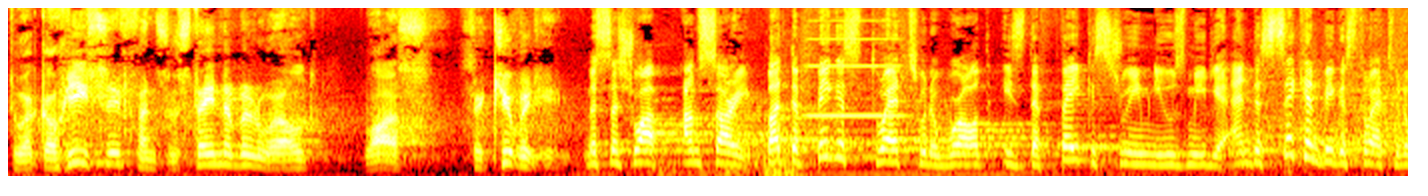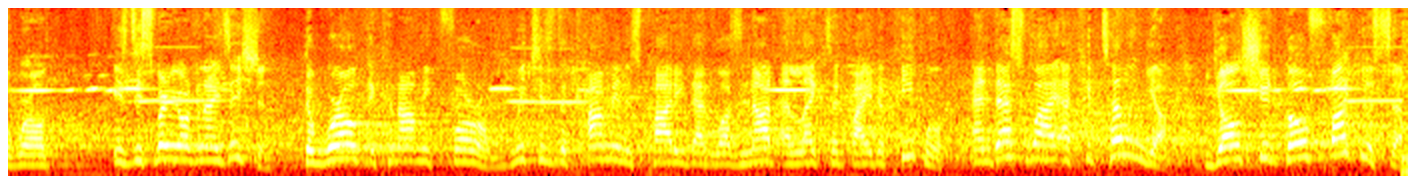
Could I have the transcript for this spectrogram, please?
to a cohesive and sustainable world was security. Mr. Schwab, I'm sorry, but the biggest threat to the world is the fake extreme news media. And the second biggest threat to the world is this very organization, the World Economic Forum, which is the Communist Party that was not elected by the people. And that's why I keep telling y'all, y'all should go fuck yourself.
